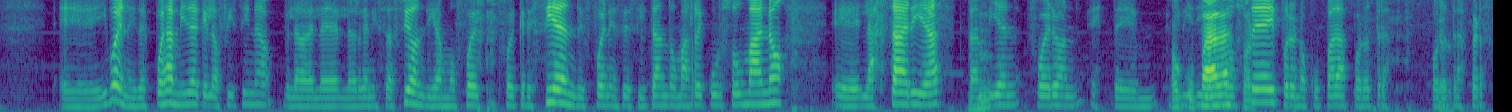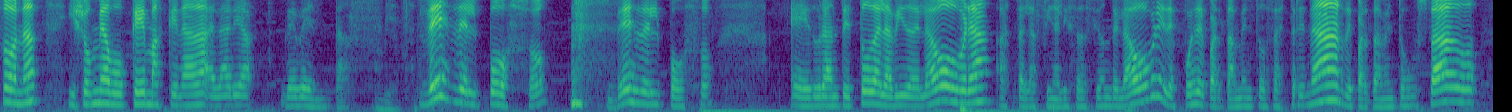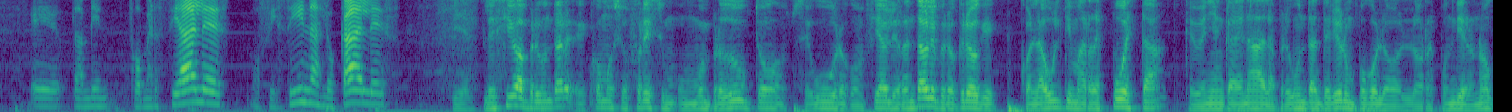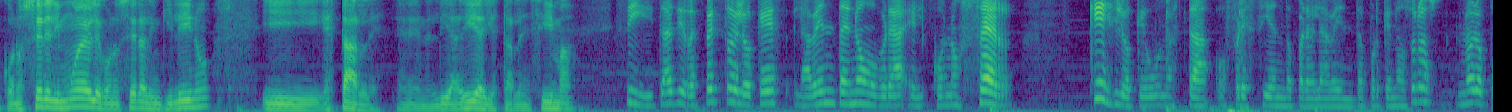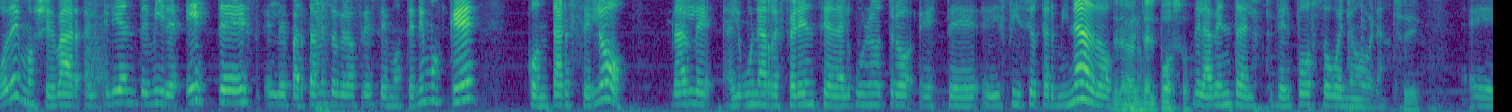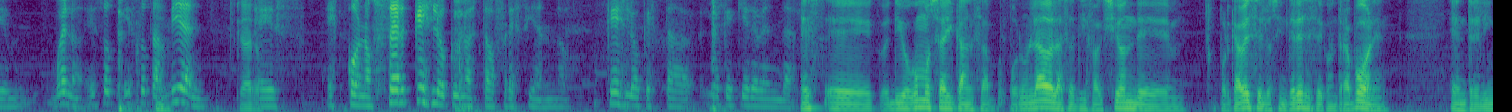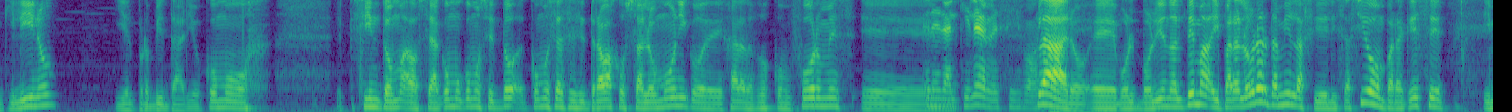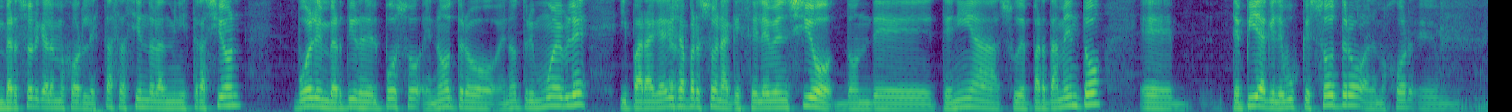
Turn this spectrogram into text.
Eh, y bueno, y después a medida que la oficina, la, la, organización, digamos, fue, fue creciendo y fue necesitando más recurso humano, eh, las áreas también fueron este, ocupadas y fueron ocupadas por otras, por otras personas y yo me aboqué más que nada al área de ventas. Desde el pozo, desde el pozo, eh, durante toda la vida de la obra, hasta la finalización de la obra y después departamentos a estrenar, departamentos usados, eh, también comerciales, oficinas, locales. Les iba a preguntar eh, cómo se ofrece un, buen producto, seguro, confiable y rentable, pero creo que con la última respuesta que venía encadenada a la pregunta anterior, un poco lo, respondieron, ¿no? Conocer el inmueble, conocer al inquilino y estarle eh, en el día a día y estarle encima. Sí, Tati, respecto de lo que es la venta en obra, el conocer qué es lo que uno está ofreciendo para la venta, porque nosotros no lo podemos llevar al cliente, mire, este es el departamento que le ofrecemos, tenemos que contárselo, darle alguna referencia de algún otro este, edificio terminado. De la venta del pozo. De la venta del, pozo o en obra. Sí. Eh, bueno, eso, eso también es, es conocer qué es lo que uno está ofreciendo qué es lo que está lo que quiere vender es eh, digo cómo se alcanza por un lado la satisfacción de porque a veces los intereses se contraponen entre el inquilino y el propietario. Cómo síntoma o sea cómo cómo se cómo se hace ese trabajo salomónico de dejar a los dos conformes eh, en el alquiler decís vos. Claro eh, volviendo al tema y para lograr también la fidelización para que ese inversor que a lo mejor le estás haciendo la administración vuelve a invertir desde el pozo en otro, en otro inmueble y para que aquella persona que se le venció donde tenía su departamento eh, te pida que le busques otro, a lo mejor eh,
